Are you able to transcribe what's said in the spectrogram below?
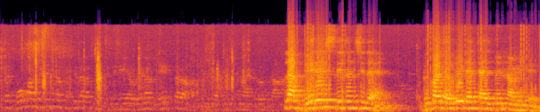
Sir comorbidity ನಾವು ಕಟ್ಟಿದ್ದಾರೆ ಅಂತ ಹೇಳ್ತಿದ್ದೀರಿ ಅವ್ರೇನಾದ್ರು ಲೇಟ್ ಹಾಸ್ಪಿಟಲ್ ಅಡ್ಮಿಷನ್ ಆಗಿರೋದು ಇಲ್ಲ ವೇರಿಯಸ್ ರೀಸನ್ಸ್ ಇದೆ because every death has been audited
